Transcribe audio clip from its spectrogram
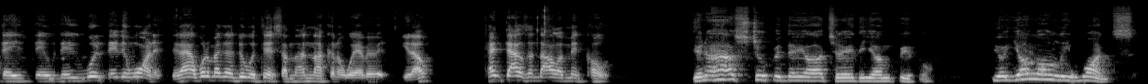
they they they wouldn't they didn't want it. They, "Ah, what am I going to do with this? I'm, I'm not going to wear it. You know, ten thousand dollar mint coat. You know how stupid they are today, the young people? You're young only once.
